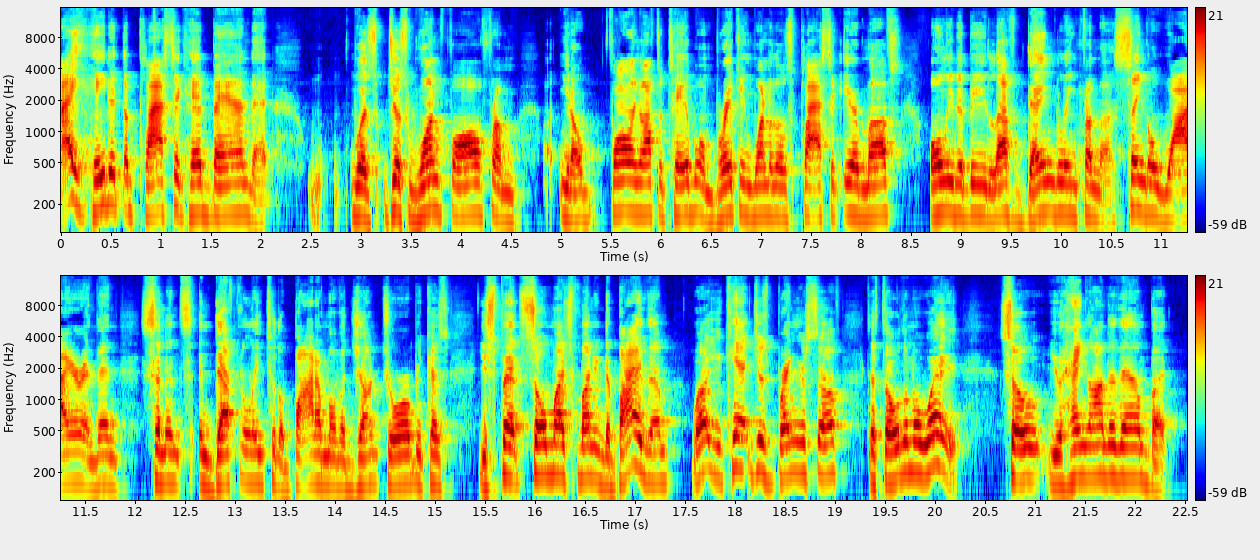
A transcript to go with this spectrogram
I hated the plastic headband that was just one fall from, you know, falling off the table and breaking one of those plastic ear muffs only to be left dangling from a single wire and then sentenced indefinitely to the bottom of a junk drawer because you spent so much money to buy them. Well, you can't just bring yourself to throw them away. So you hang on to them, but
